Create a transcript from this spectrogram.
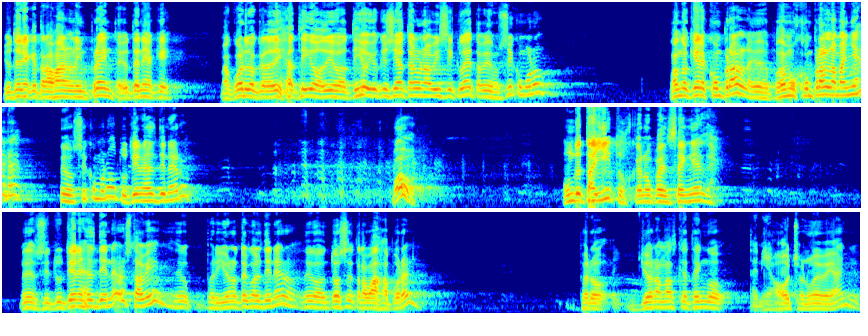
Yo tenía que trabajar en la imprenta, yo tenía que, me acuerdo que le dije a tío, dijo, tío, yo quisiera tener una bicicleta. Me dijo, sí, cómo no. ¿Cuándo quieres comprarla? Yo dije, ¿podemos comprarla mañana? Me dijo, sí, cómo no, ¿tú tienes el dinero? Un detallito que no pensé en él. Me dijo, si tú tienes el dinero, está bien. Pero yo no tengo el dinero. Digo, entonces trabaja por él. Pero yo nada más que tengo, tenía 8 o 9 años.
